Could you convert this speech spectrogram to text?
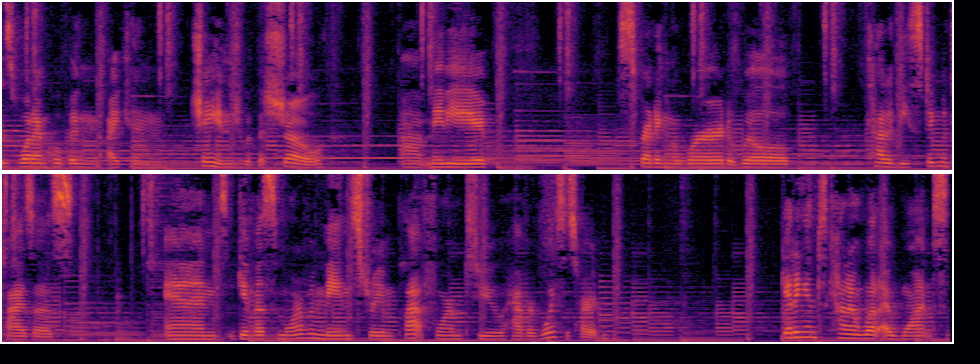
is what I'm hoping I can change with the show. Uh, maybe spreading the word will kind of destigmatize us and give us more of a mainstream platform to have our voices heard. Getting into kind of what I want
